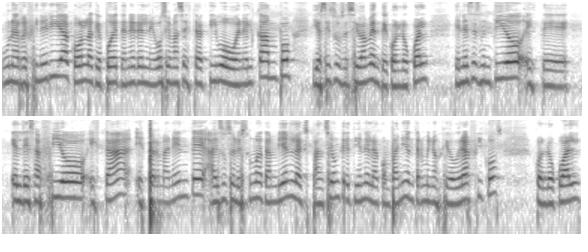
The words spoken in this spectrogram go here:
una refinería con la que puede tener el negocio más extractivo o en el campo y así sucesivamente. Con lo cual, en ese sentido, este, el desafío está, es permanente, a eso se le suma también la expansión que tiene la compañía en términos geográficos, con lo cual,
